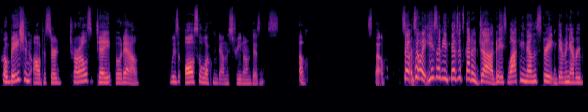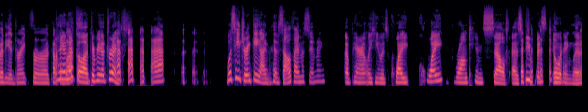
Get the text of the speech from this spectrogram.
probation officer Charles J. Odell, who was also walking down the street on business. Oh, so So, so wait, you said he it's got a job and he's walking down the street and giving everybody a drink for a couple hey, bucks. nickel, give you a drink. Was he drinking on himself? I'm assuming. Apparently, he was quite quite drunk himself as he was doing this.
